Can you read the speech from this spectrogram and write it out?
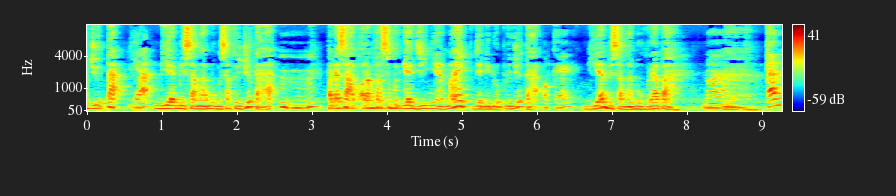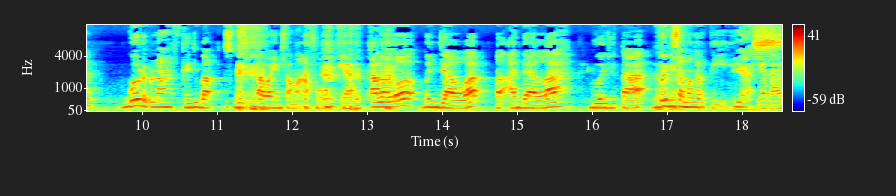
juta, Ya. dia bisa nabung 1 juta. Mm-mm. Pada saat orang tersebut gajinya naik jadi 20 juta, Oke. dia bisa nabung berapa? Nah, Nah. kan gue udah pernah kejebak terus gue ketawain sama Avo ya. Kalau lo menjawab eh, adalah 2 juta, gue bisa mengerti, Yes. ya kan?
